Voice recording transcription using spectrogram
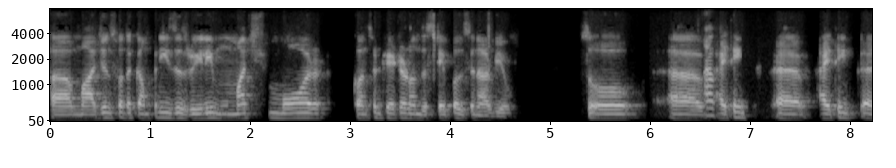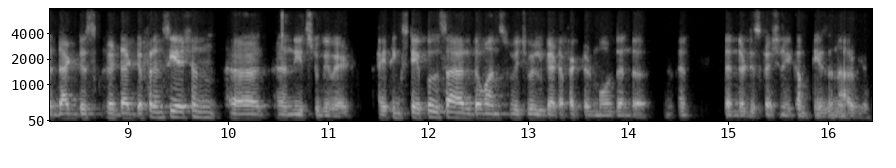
margins for the companies is really much more concentrated on the staples in our view. So uh, okay. I think uh, I think uh, that dis- that differentiation uh, uh, needs to be made. I think staples are the ones which will get affected more than the than the discretionary companies in our view.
